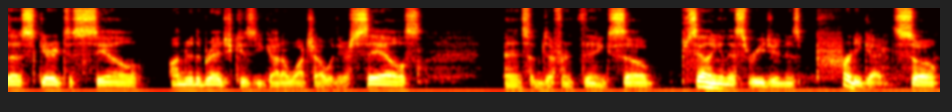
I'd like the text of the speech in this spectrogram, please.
uh, scary to sail under the bridge because you got to watch out with your sails and some different things. So sailing in this region is pretty good. So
